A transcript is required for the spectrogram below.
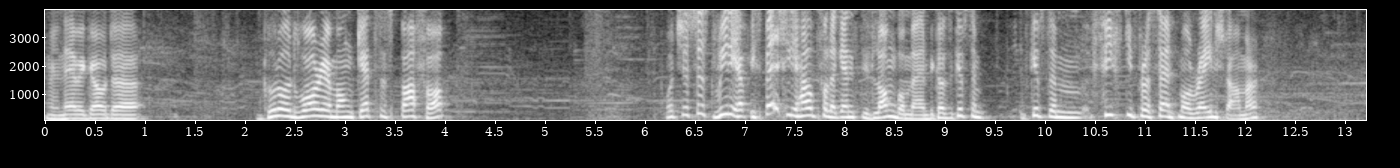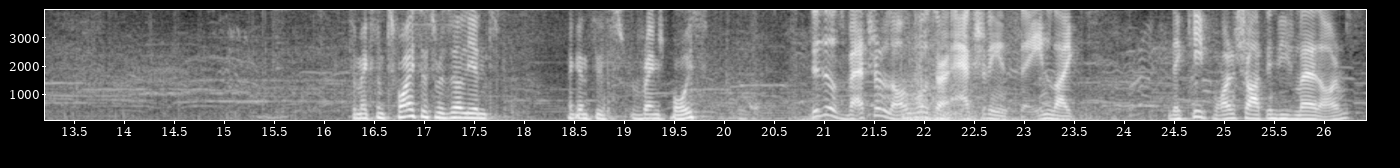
And there we go. The good old warrior monk gets his buff up. Which is just really, especially helpful against these longbowmen because it gives him It gives them 50% more ranged armor. So makes them twice as resilient against these ranged boys. Dude, those veteran longbows are actually insane. Like, they keep one shot in these man arms.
